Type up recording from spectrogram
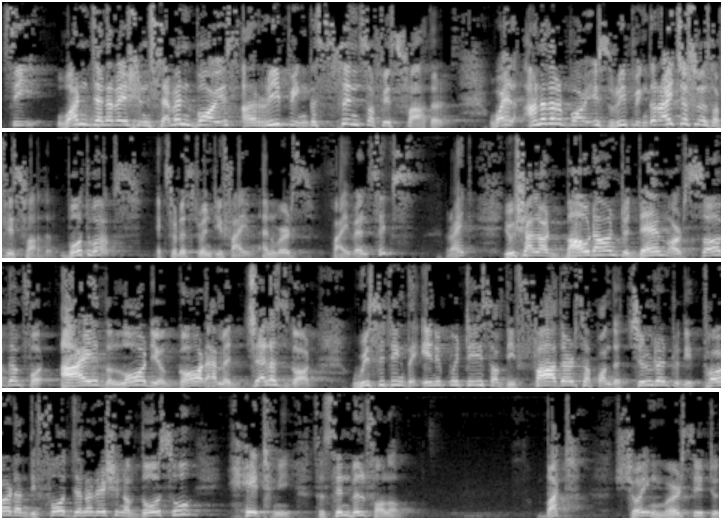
See, one generation, seven boys are reaping the sins of his father, while another boy is reaping the righteousness of his father. Both works. Exodus 25 and verse 5 and 6. Right? You shall not bow down to them or serve them for I, the Lord your God, am a jealous God, visiting the iniquities of the fathers upon the children to the third and the fourth generation of those who hate me. So sin will follow. But showing mercy to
